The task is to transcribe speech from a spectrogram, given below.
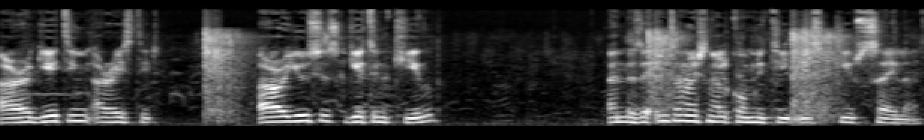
are getting arrested, our is getting killed, and the international community is keep silent,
